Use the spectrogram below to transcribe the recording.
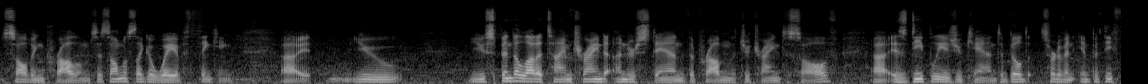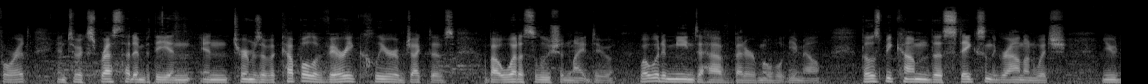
solving problems. It's almost like a way of thinking. Uh, it, you you spend a lot of time trying to understand the problem that you're trying to solve uh, as deeply as you can, to build sort of an empathy for it, and to express that empathy in, in terms of a couple of very clear objectives about what a solution might do. What would it mean to have better mobile email? Those become the stakes in the ground on which you,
